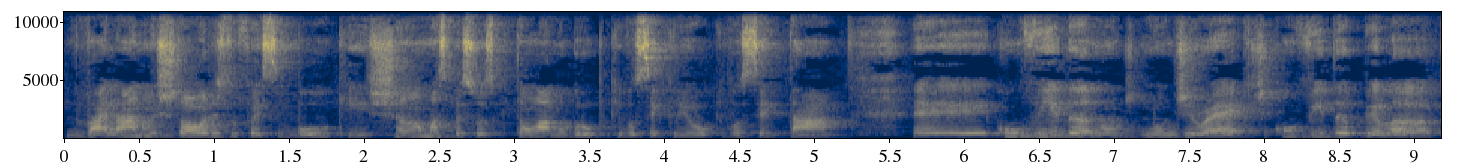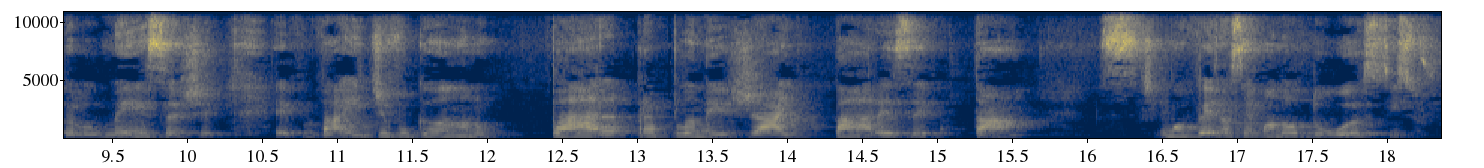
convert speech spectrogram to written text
vai lá no Stories do Facebook, chama as pessoas que estão lá no grupo que você criou, que você tá. É, convida no, no direct, convida pela, pelo message, é, vai divulgando, para para planejar e para executar uma vez na semana ou duas. Isso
